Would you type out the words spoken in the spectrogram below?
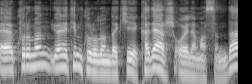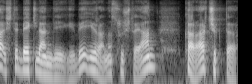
Ee, kurumun yönetim kurulundaki kader oylamasında işte beklendiği gibi İran'ı suçlayan karar çıktı.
